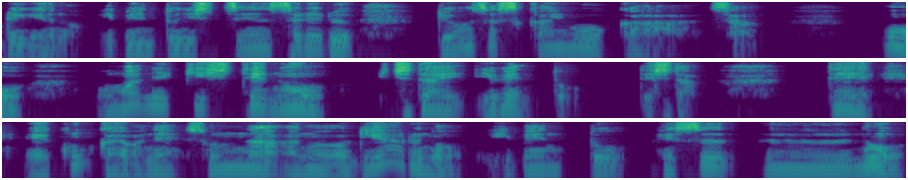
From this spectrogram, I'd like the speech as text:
レゲエのイベントに出演される、りょうざスカイウォーカーさんをお招きしての一大イベントでした。で、え、今回はね、そんな、あの、リアルのイベント、フェスの、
